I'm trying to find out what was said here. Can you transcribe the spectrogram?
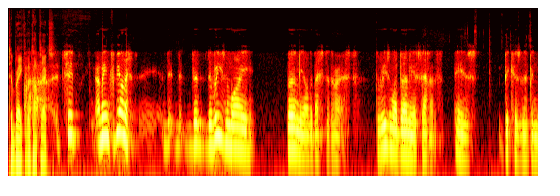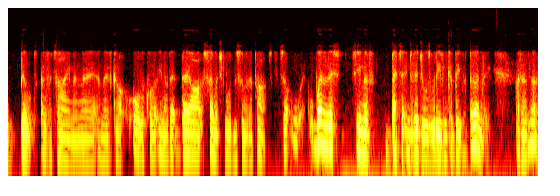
to break the top six. Uh, to, I mean, to be honest, the, the the reason why Burnley are the best of the rest, the reason why Burnley are seventh is because they've been built over time and they and they've got all the quality. You know, that they are so much more than some of their parts. So w- whether this team of better individuals would even compete with Burnley, I don't know.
